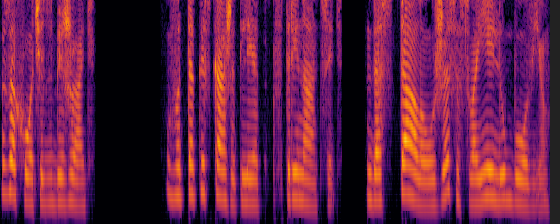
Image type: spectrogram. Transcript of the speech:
захочет сбежать. Вот так и скажет лет в тринадцать. Достала уже со своей любовью.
